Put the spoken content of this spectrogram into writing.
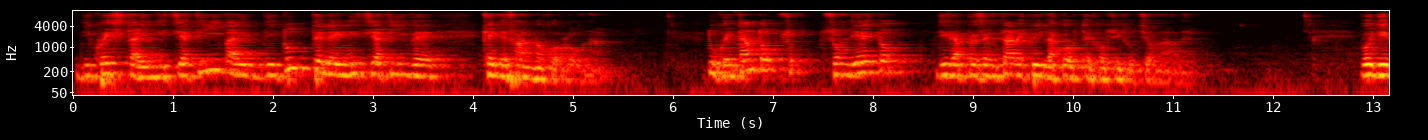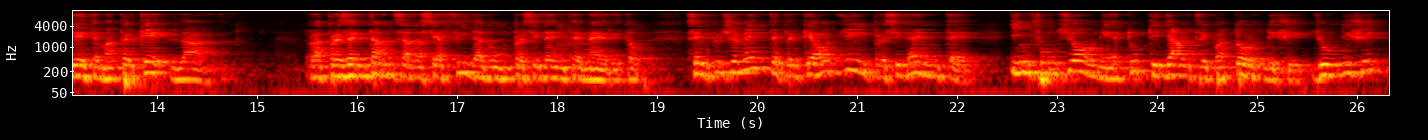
di questa iniziativa e di tutte le iniziative che le fanno corona. Dunque, intanto sono lieto di rappresentare qui la Corte Costituzionale. Voi direte, ma perché la rappresentanza la si affida ad un Presidente emerito? Semplicemente perché oggi il Presidente in funzioni e tutti gli altri 14 giudici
